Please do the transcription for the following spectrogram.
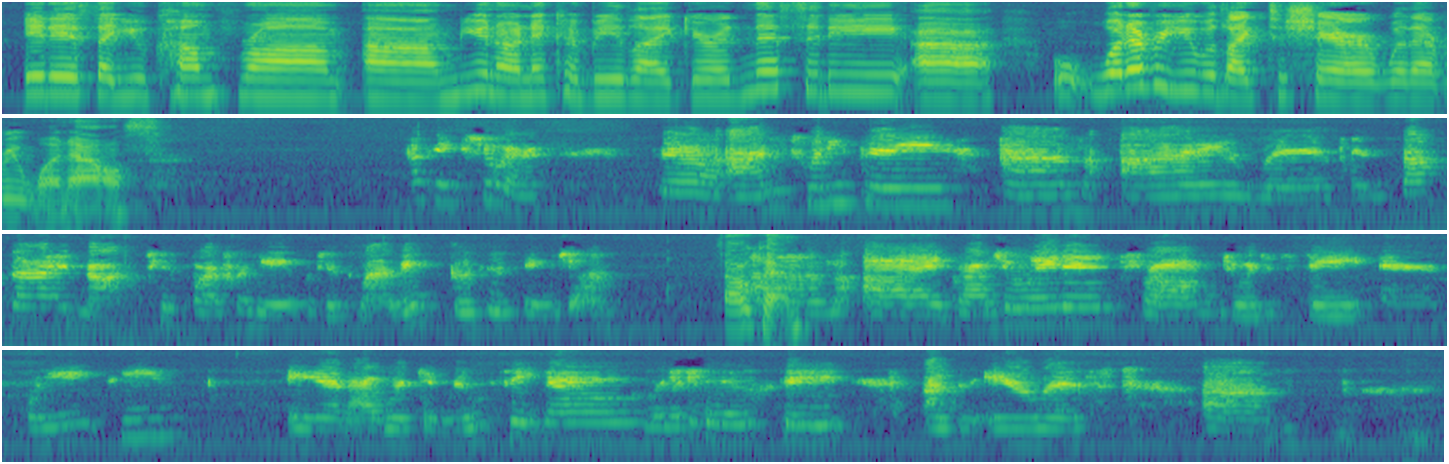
it is that you come from, um, you know, and it could be like your ethnicity, uh, whatever you would like to share with everyone else. Okay, sure. So I'm 23. Um, I live in Southside, not too far from you, which is why we go to the same gym. Okay. Um, I graduated from Georgia State in 2018, and I work in real estate now, commercial real estate, as an analyst. Um,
